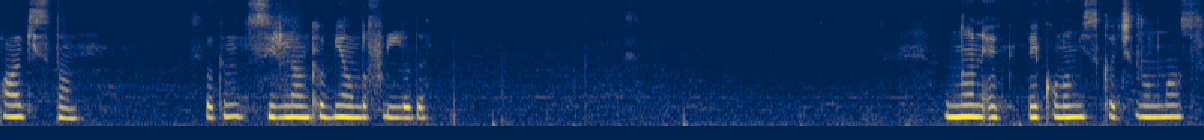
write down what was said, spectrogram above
Pakistan. Bakın Sri Lanka bir anda fırladı. Bunların ek- ekonomisi kaçınılmaz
